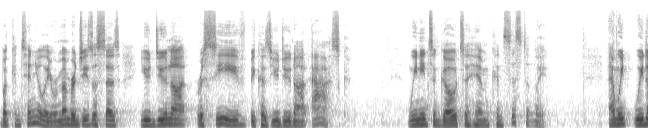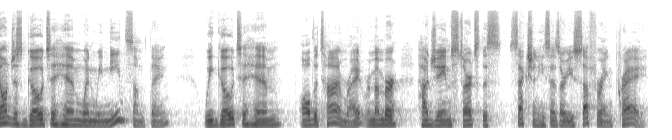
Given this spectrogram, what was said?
but continually. Remember, Jesus says, You do not receive because you do not ask. We need to go to Him consistently. And we, we don't just go to Him when we need something, we go to Him all the time, right? Remember how James starts this section. He says, Are you suffering? Pray.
